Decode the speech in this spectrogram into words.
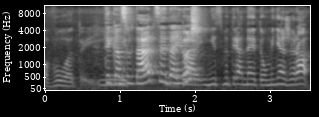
Вот. Ты и, консультации даешь? Да, и несмотря на это, у меня жира...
